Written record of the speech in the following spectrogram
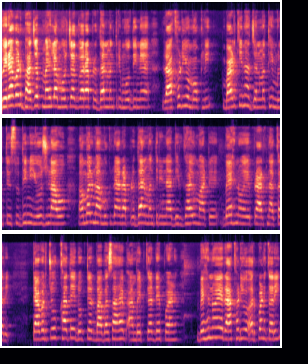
વેરાવળ ભાજપ મહિલા મોરચા દ્વારા પ્રધાનમંત્રી મોદીને રાખડીઓ મોકલી, બાળકીના જન્મથી મૃત્યુ સુધીની યોજનાઓ અમલમાં મૂકનારા પ્રધાનમંત્રીના દીર્ઘાયુ માટે બહેનોએ પ્રાર્થના કરી. ટાવર ચોક ખાતે ડોક્ટર બાબા સાહેબ આંબેડકરને પણ બહેનોએ રાખડીઓ અર્પણ કરી,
